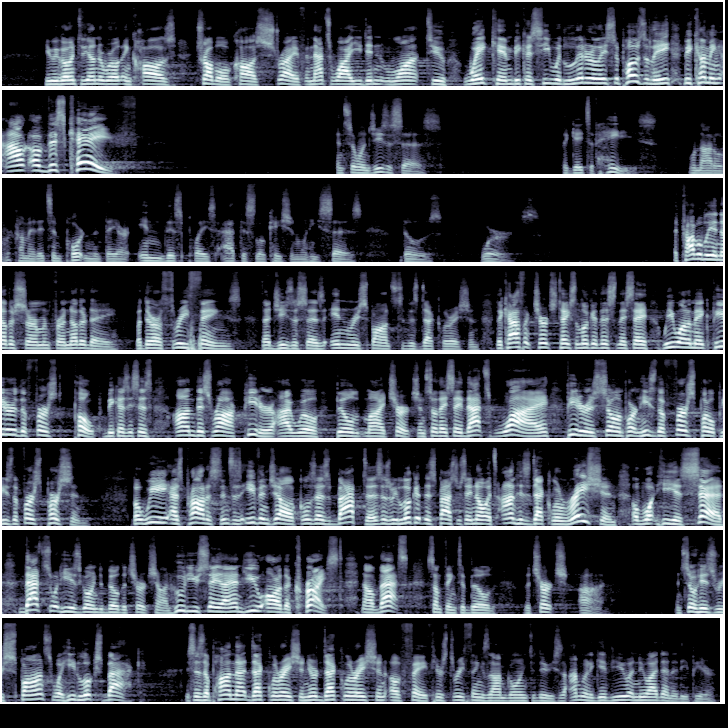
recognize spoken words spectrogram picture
He would go into the underworld and cause trouble, cause strife. And that's why you didn't want to wake him because he would literally, supposedly, be coming out of this cave. And so when Jesus says, the gates of Hades will not overcome it, it's important that they are in this place at this location when he says those words. It's probably another sermon for another day, but there are three things that Jesus says in response to this declaration. The Catholic Church takes a look at this and they say, We want to make Peter the first pope because he says, On this rock, Peter, I will build my church. And so they say that's why Peter is so important. He's the first pope, he's the first person. But we, as Protestants, as evangelicals, as Baptists, as we look at this passage, say, no, it's on his declaration of what he has said. That's what he is going to build the church on. Who do you say I am? You are the Christ. Now, that's something to build the church on. And so his response, what he looks back, he says, Upon that declaration, your declaration of faith, here's three things that I'm going to do. He says, I'm going to give you a new identity, Peter.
